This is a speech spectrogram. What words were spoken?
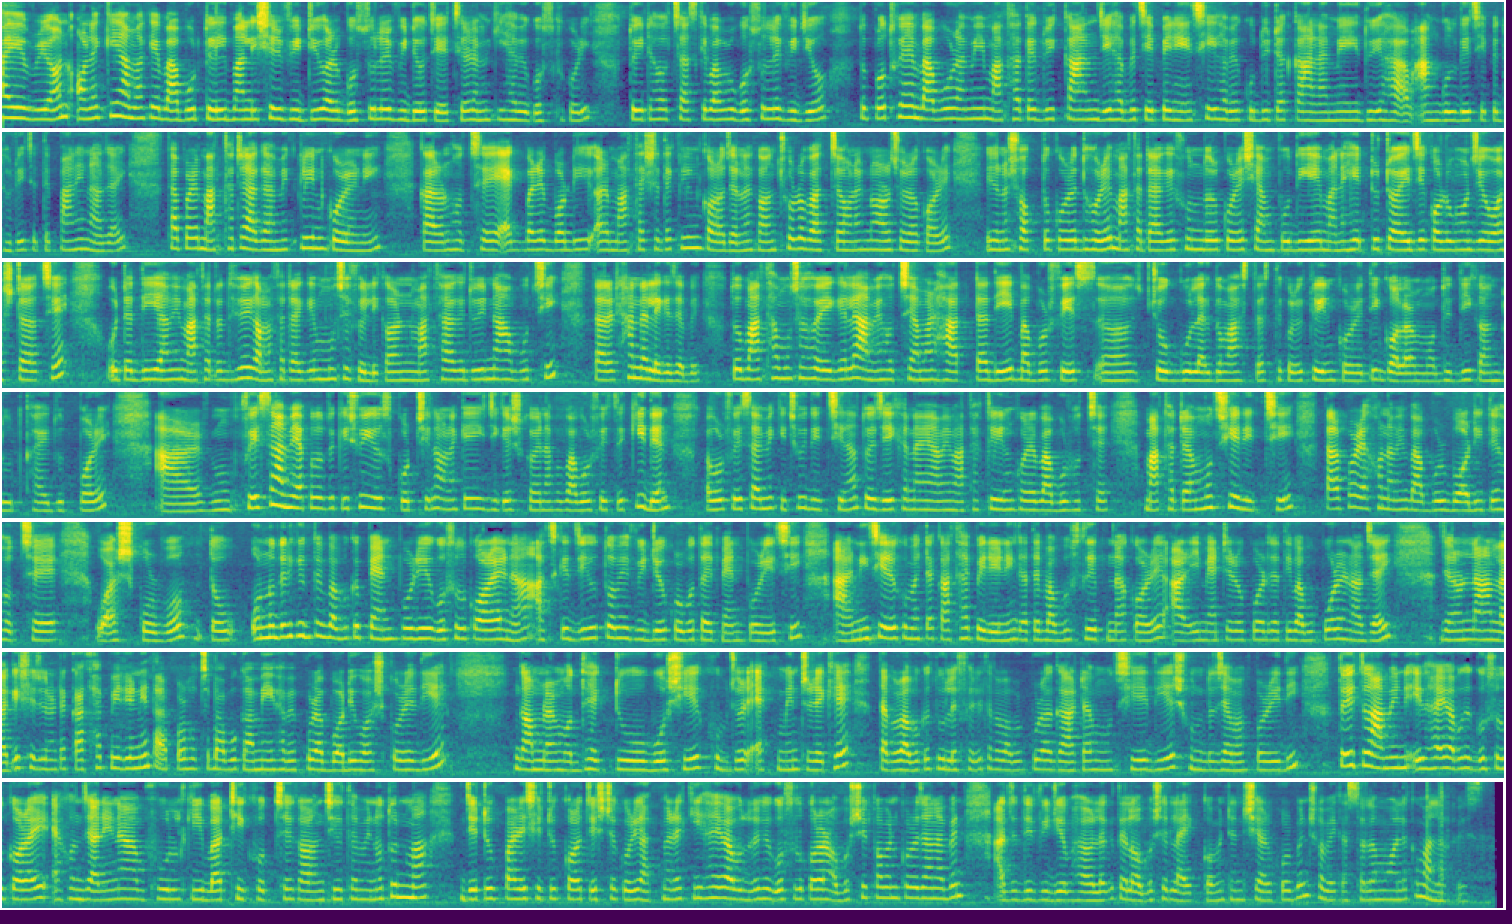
Hi everyone অনেকেই আমাকে বাবুর তেল মালিশের ভিডিও আর গোসলের ভিডিও চেয়েছিলেন আমি কীভাবে গোসল করি। তো এটা হচ্ছে আজকে বাবুর গোসলের ভিডিও তো প্রথমে বাবুর আমি মাথাতে দুই কান যেভাবে চেপে নিয়েছি এইভাবে দুইটা কান আমি দুই আঙ্গুল দিয়ে চেপে ধরি যাতে পানি না যায়। তারপরে মাথাটা আগে আমি ক্লিন করে নিই, কারণ হচ্ছে একবারে বডি আর মাথার সাথে ক্লিন করা যায় না, কারণ ছোটো বাচ্চা অনেক নড়াচড়া করে। এই জন্য শক্ত করে ধরে মাথাটা আগে সুন্দর করে শ্যাম্পু দিয়ে মানে হেড টু টয় যে করমোর যে ওয়াশটা আছে ওটা দিয়ে আমি মাথাটা ধুয়ে মাথাটা আগে মুছে ফেলি। কারণ মাথা আগে যদি না মুছি তাহলে ঠান্ডা লেগে যাবে। তো মাথা মোছা হয়ে গেলে আমি হচ্ছে আমার হাতটা দিয়ে বাবুর ফেস চোখগুলো একদম আস্তে আস্তে করে ক্লিন করে দিই, গলার মধ্যে দিই, কারণ দুধ খাই, দুধ পরে। আর ফেসে আমি আপাতত কিছুই ইউজ করছি না। অনেকেই জিজ্ঞেস করেন, আপু, বাবুর ফেসে কী দেন? বাবুর ফেসে আমি কিছুই দিচ্ছি না। তো যেখানে আমি মাথা ক্লিন করে বাবুর হচ্ছে মাথাটা মুছিয়ে দিচ্ছি। তারপর এখন আমি বাবুর বডিতে হচ্ছে ওয়াশ করব। তো অন্যদের কিন্তু আমি বাবুকে প্যান্ট পরিয়ে গোসল করাই না। আজকে যেহেতু আমি ভিডিও করব, তাই প্যান্ট পরিয়েছি। আর নিচে এরকম একটা কাঁথা পেরিয়ে নিই, যাতে বাবু স্লিপ না করে। আর এই ম্যাটের ওপর যাতে বাবু পরে না যায়, যেন না লাগে, সেজন্য একটা কাঁথা পেরিয়ে নিই তারপর হচ্ছে বাবুকে আমি এইভাবে পুরো বডি ওয়াশ করে দিয়ে গামলার মধ্যে একটু বসিয়ে খুব জোর এক মিনিট রেখে তারপর বাবুকে তুলে ফেলি। তারপর বাবুর পুরো গাটা মুছিয়ে দিয়ে সুন্দর জামা পরিয়ে দিই। তো এই তো আমি এভাবে বাবুকে গোসল করাই। এখন জানি না ভুল কি বা ঠিক হচ্ছে, কারণ যেহেতু আমি নতুন মা, যেটুক পারি সেটুক করার চেষ্টা করি। আপনারা কীভাবে বাবুদেরকে গোসল করান অবশ্যই কমেন্ট করে জানাবেন। আর যদি ভিডিও ভালো লাগে তাহলে অবশ্যই লাইক কমেন্ট অ্যান্ড শেয়ার করবেন। সবাইকে আসসালামু আলাইকুম, আল্লাহ হাফেজ।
